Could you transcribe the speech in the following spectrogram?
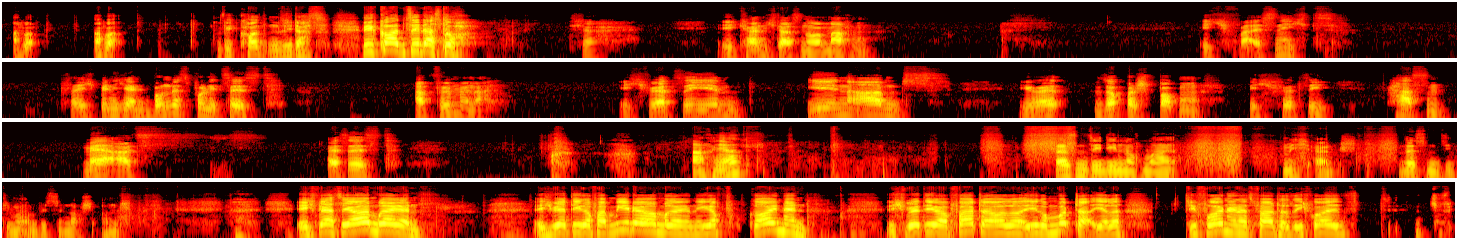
Aber, aber, wie konnten Sie das? Wie konnten Sie das nur? Tja, wie kann ich das nur machen? Ich weiß nicht. Vielleicht bin ich ein Bundespolizist. Apfelmänner. Ich werde sie jeden, jeden Abend ihre Suppe spucken. Ich würde sie hassen. Mehr als es ist. Ach ja? Lassen Sie die nochmal mich ansprechen. Lassen Sie die mal ein bisschen noch ansprechen. Ich werde sie umbringen. Ich werde ihre Familie umbringen, ihre Freundin. Ich werde ihre Vater oder ihre Mutter, ihre, die Freundin des Vaters, ich wollte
